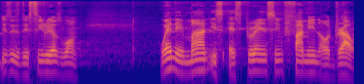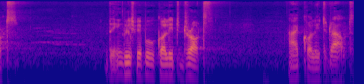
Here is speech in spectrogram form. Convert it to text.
This is the serious one. When a man is experiencing famine or drought, the English people will call it drought. I call it drought.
